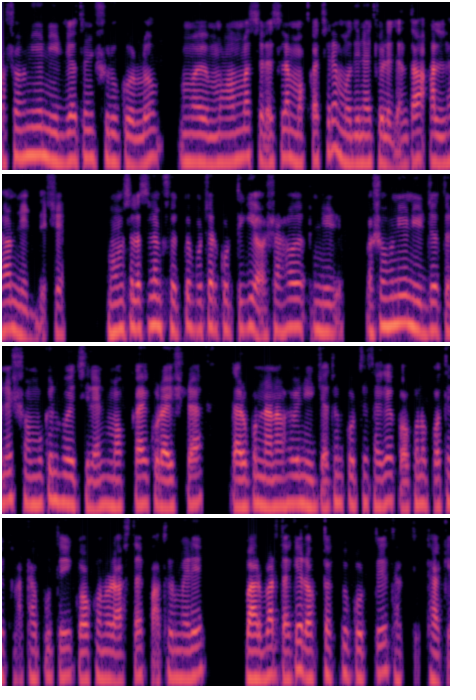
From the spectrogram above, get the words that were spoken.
অসহনীয় নির্যাতন শুরু করল। মোহাম্মদ সাল্লাহ সাল্লাম মক্কা ছেড়ে মদিনায় চলে যান। তাও আল্লাহর নির্দেশে। মোহাম্মদ সাল্লাহ সাল্লাম সত্য প্রচার করতে গিয়ে অসহ অসহনীয় নির্যাতনের সম্মুখীন হয়েছিলেন। মক্কায় কুরাইশরা তার উপর নানাভাবে নির্যাতন করতে থাকে, কখনো পথে কাঁটা পুঁতে, কখনো রাস্তায় পাথর মেরে বারবার তাকে রক্তাক্ত করতে থাকে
